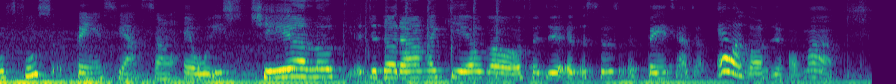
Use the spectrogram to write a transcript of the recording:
o suspense e ação é o estilo de dorama que eu gosto de suspense ação. Eu gosto de romance?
